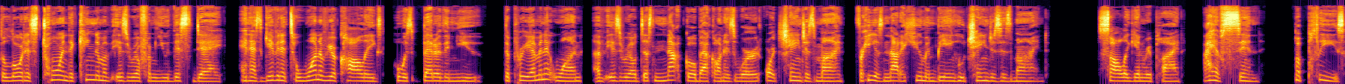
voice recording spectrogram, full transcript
The Lord has torn the kingdom of Israel from you this day and has given it to one of your colleagues who is better than you. The preeminent one of Israel does not go back on his word or change his mind, for he is not a human being who changes his mind. Saul again replied, I have sinned, but please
